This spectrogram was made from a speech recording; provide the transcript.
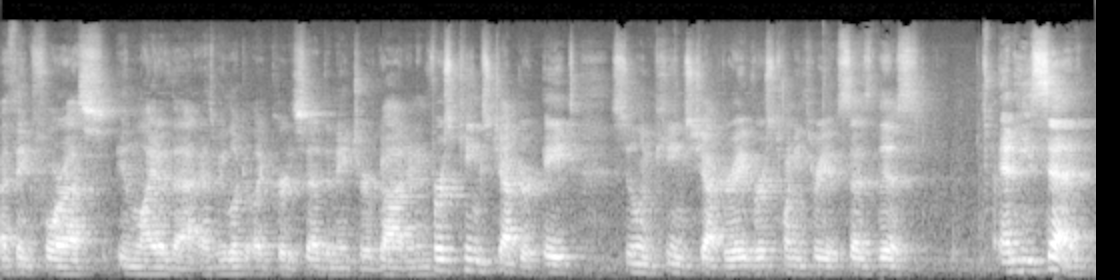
i think for us in light of that as we look at like curtis said the nature of god. And in 1 kings chapter 8 still in kings chapter 8 verse 23 it says this and he said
